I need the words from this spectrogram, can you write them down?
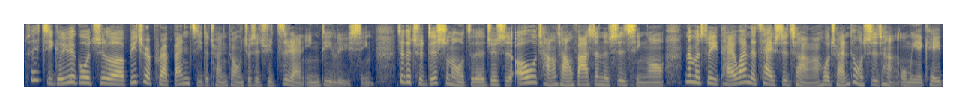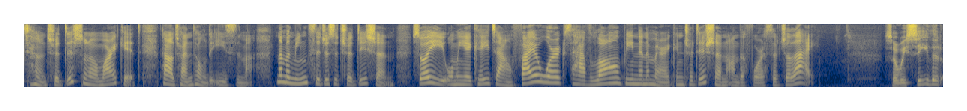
所以几个月过去了，Beecher Prep 班级的传统就是去自然营地旅行。这个 traditional 指的就是哦常常发生的事情哦。那么，所以台湾的菜市场啊，或传统市场，我们也可以讲 traditional market，它有传统的意思嘛。那么名词就是 tradition，所以我们也可以讲 fireworks have long been an American tradition on the Fourth of July。 So we see that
